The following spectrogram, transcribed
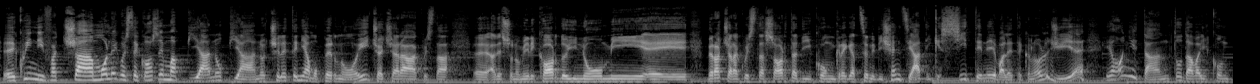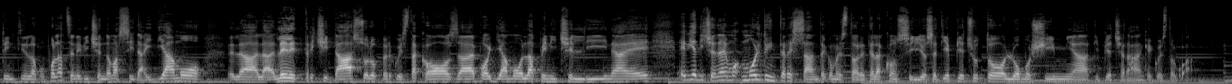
eh, quindi facciamole queste cose, ma piano piano ce le teniamo per noi. Cioè c'era questa, eh, adesso non mi ricordo i nomi, eh, però c'era questa sorta di congregazione di scienziati che si teneva le tecnologie e ogni tanto dava il contentino alla popolazione dicendo ma sì dai, diamo la- la- l'elettricità solo per questa cosa, e poi diamo la penicillina e, e via dicendo. È mo- molto interessante come storia, te la consiglio. Se ti è piaciuto l'uomo scimmia, ti piacerà anche questo qua.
